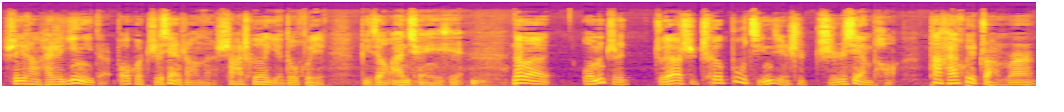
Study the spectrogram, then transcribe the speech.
实际上还是硬一点，包括直线上呢，刹车也都会比较安全一些。那么我们只主要是车不仅仅是直线跑，它还会转弯。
